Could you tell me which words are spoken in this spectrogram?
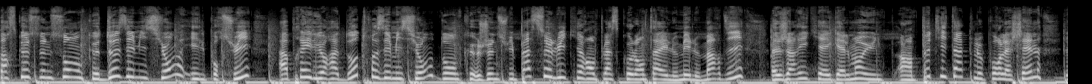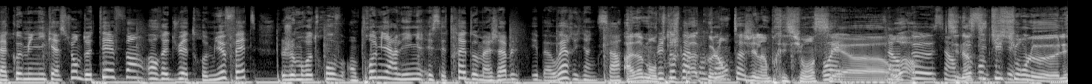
parce que ce ne sont que deux émissions. Et il poursuit. Après, il y aura d'autres émissions. Donc, je ne suis pas celui qui remplace Colanta et le met le mardi. Jarry qui a également eu une- un petit tacle pour la chaîne. La communication de TF1 aurait dû être mieux faite. Je me retrouve en première ligne et c'est très dommageable. Et bah ouais, rien que ça. Ah non, mais on Plutôt touche pas, à content. Colanta, j'ai l'impression. hein. C'est Ouais, euh, c'est un peu- c'est un une institution, le, le-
